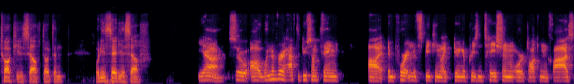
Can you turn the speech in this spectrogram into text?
talk to yourself, Dotun? What do you say to yourself? Yeah. So uh, whenever I have to do something uh, important with speaking, like doing a presentation or talking in class,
